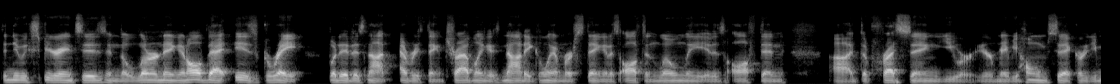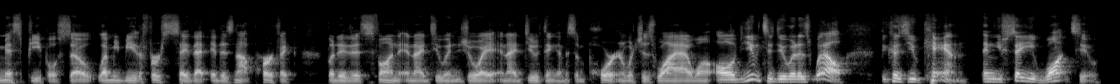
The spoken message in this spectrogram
the new experiences and the learning, and all that is great but it is not everything. Traveling is not a glamorous thing. It is often lonely. It is often uh, depressing. You are you're maybe homesick or you miss people. So let me be the first to say that it is not perfect, but it is fun and I do enjoy it and I do think it is important, which is why I want all of you to do it as well because you can and you say you want to.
